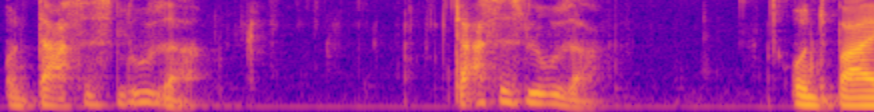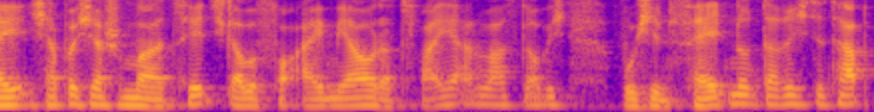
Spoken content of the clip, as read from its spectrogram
und das ist Loser. Das ist Loser. Und bei, ich habe euch ja schon mal erzählt, ich glaube vor einem Jahr oder zwei Jahren war es, glaube ich, wo ich in Felten unterrichtet habe,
